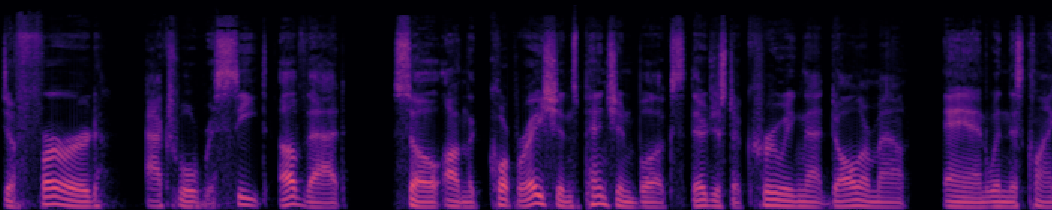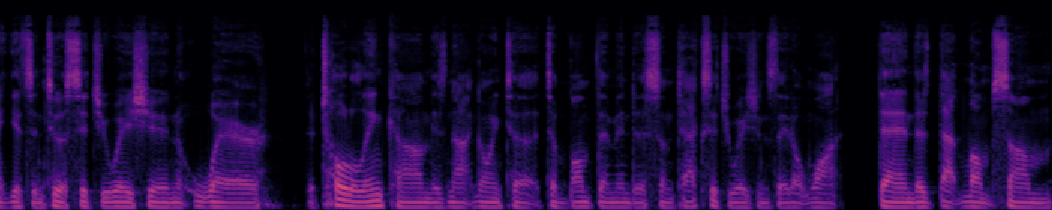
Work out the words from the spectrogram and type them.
deferred actual receipt of that. So on the corporation's pension books, they're just accruing that dollar amount. And when this client gets into a situation where the total income is not going to to bump them into some tax situations they don't want, then that lump sum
